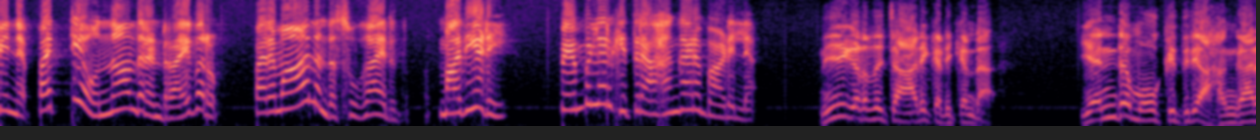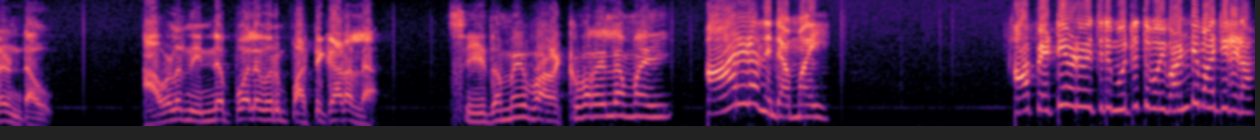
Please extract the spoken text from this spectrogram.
പിന്നെ പറ്റിയ ഒന്നാന്തരം ഡ്രൈവറും പരമാനന്ദ സുഖായിരുന്നു. മതിയടി പെമ്പിള്ളേർക്ക് ഇത്ര അഹങ്കാരം പാടില്ല. നീ കിടന്ന് ചാടി കടിക്കണ്ട. എന്റെ മോക്ക് ഇത്തിരി അഹങ്കാരം ഉണ്ടാവും. അവൾ നിന്നെ പോലെ വെറും പട്ടിക്കാടല്ല. സീതമ്മ വഴക്ക് പറയില്ല അമ്മായി? ആരടാ നിന്റെ അമ്മായി? ആ പെട്ടി അവിടെ വെച്ചിട്ട് മുറ്റത്ത് പോയി വണ്ടി മാറ്റിയിടാ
